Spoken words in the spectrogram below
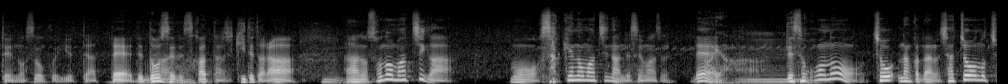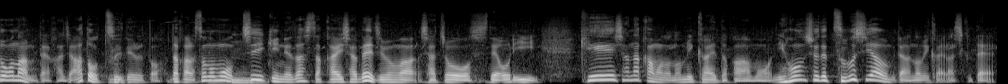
ていうのをすごく言ってあってでどうしてですか？って話聞いてたらあのその町がもう酒の町なんですよまず。ででそこの長なんか社長の長男みたいな感じで後を継いでると、だからそのもう地域に根ざした会社で自分は社長をしており経営者仲間の飲み会とかはもう日本酒で潰し合うみたいな飲み会らしくて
